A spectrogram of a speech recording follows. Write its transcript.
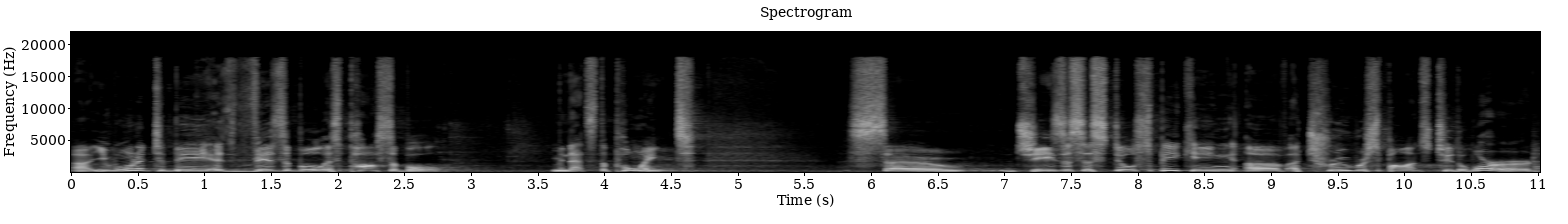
Uh, you want it to be as visible as possible. I mean, that's the point. So, Jesus is still speaking of a true response to the word.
